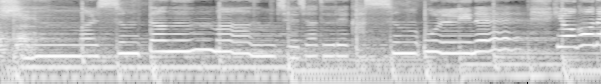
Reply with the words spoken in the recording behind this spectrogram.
쉬는 말씀 땅은 마음 제자들의 가슴 울리네. 영혼의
